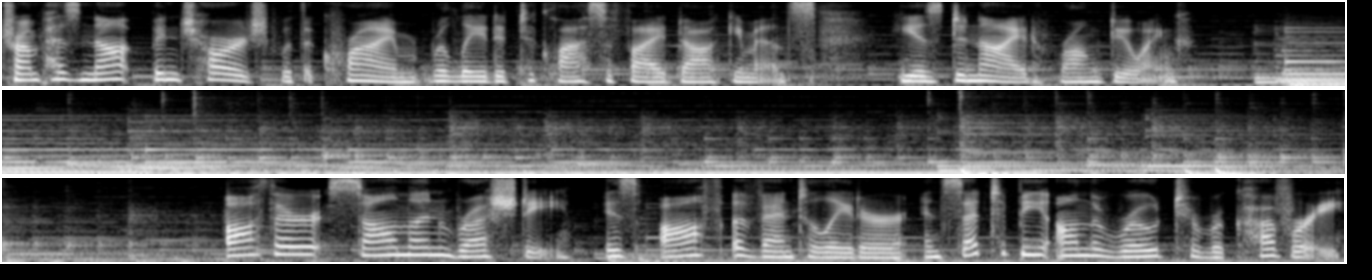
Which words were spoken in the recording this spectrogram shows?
Trump has not been charged with a crime related to classified documents. He has denied wrongdoing. Author Salman Rushdie is off a ventilator and said to be on the road to recovery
